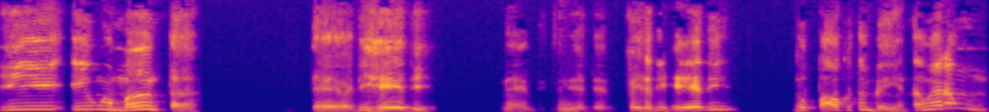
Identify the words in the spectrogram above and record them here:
e, e uma manta é, de rede, né, feita de rede no palco também. Então era um,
